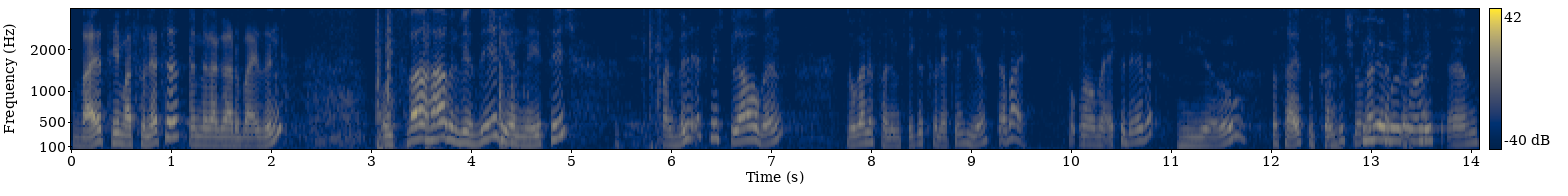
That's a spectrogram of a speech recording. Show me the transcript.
Weil Thema Toilette, wenn wir da gerade bei sind. Und zwar haben wir serienmäßig, man will es nicht glauben, sogar eine vernünftige Toilette hier dabei. Gucken wir mal um die Ecke, David. Jo. Das heißt, du könntest sogar tatsächlich ähm,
